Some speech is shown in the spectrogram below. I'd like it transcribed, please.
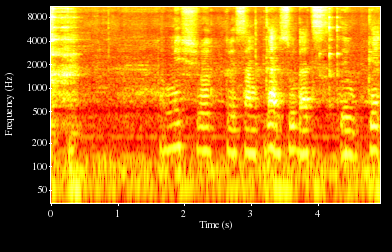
I'll make sure there's some gap so that they will get.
